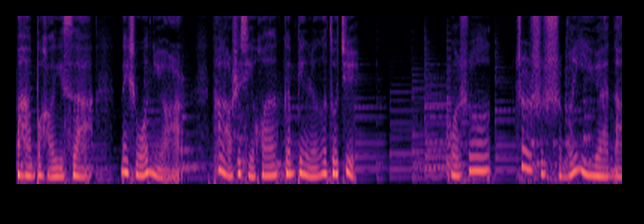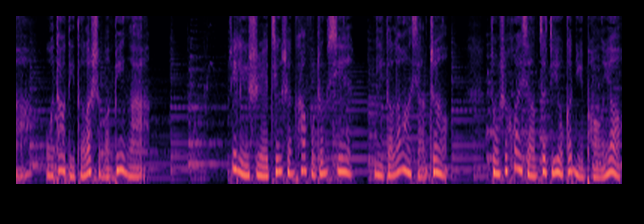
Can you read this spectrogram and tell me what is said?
啊，不好意思啊，那是我女儿，她老是喜欢跟病人恶作剧。”我说：“这是什么医院呢？我到底得了什么病啊？”这里是精神康复中心，你得了妄想症，总是幻想自己有个女朋友。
